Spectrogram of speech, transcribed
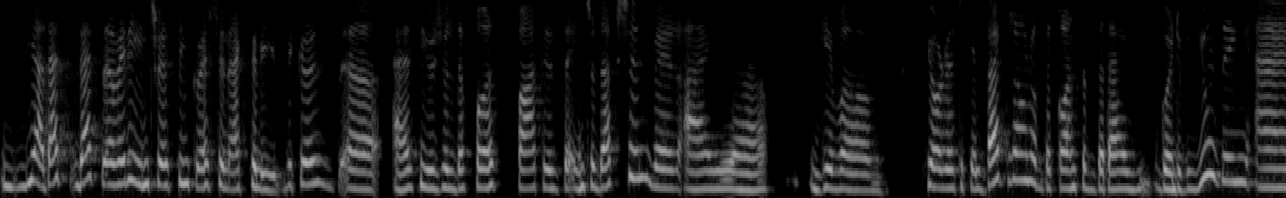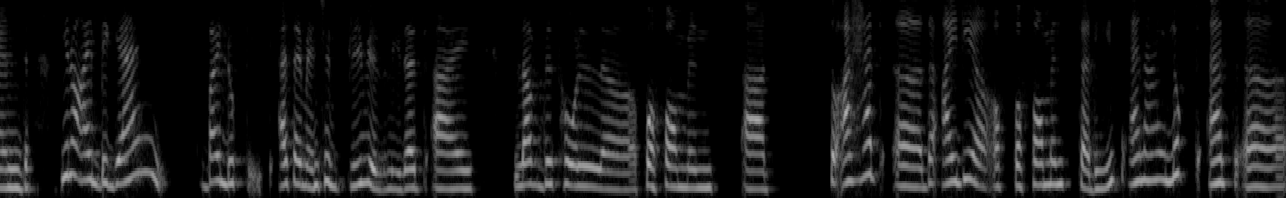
yeah that's that's a very interesting question actually because uh, as usual the first part is the introduction where i give a theoretical background of the concepts that I'm going to be using. And, you know, I began by looking, as I mentioned previously, that I love this whole uh, performance arts. So I had uh, the idea of performance studies and I looked at uh,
